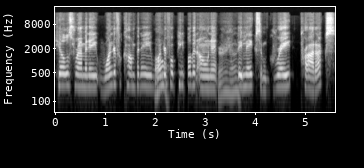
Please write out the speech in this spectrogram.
Hills Remedy, wonderful company, wonderful people that own it. Nice. They make some great products,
